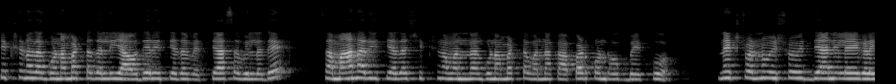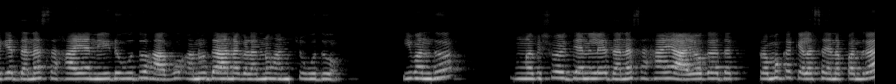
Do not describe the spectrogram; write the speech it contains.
ಶಿಕ್ಷಣದ ಗುಣಮಟ್ಟದಲ್ಲಿ ಯಾವುದೇ ರೀತಿಯಾದ ವ್ಯತ್ಯಾಸವಿಲ್ಲದೆ ಸಮಾನ ರೀತಿಯಾದ ಶಿಕ್ಷಣವನ್ನು, ಗುಣಮಟ್ಟವನ್ನು ಕಾಪಾಡ್ಕೊಂಡು ಹೋಗಬೇಕು. ನೆಕ್ಸ್ಟ್ ಒಂದು, ವಿಶ್ವವಿದ್ಯಾನಿಲಯಗಳಿಗೆ ಧನ ಸಹಾಯ ನೀಡುವುದು ಹಾಗೂ ಅನುದಾನಗಳನ್ನು ಹಂಚುವುದು. ಈ ಒಂದು ವಿಶ್ವವಿದ್ಯಾನಿಲಯ ಧನ ಸಹಾಯ ಆಯೋಗದ ಪ್ರಮುಖ ಕೆಲಸ ಏನಪ್ಪ ಅಂದ್ರೆ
